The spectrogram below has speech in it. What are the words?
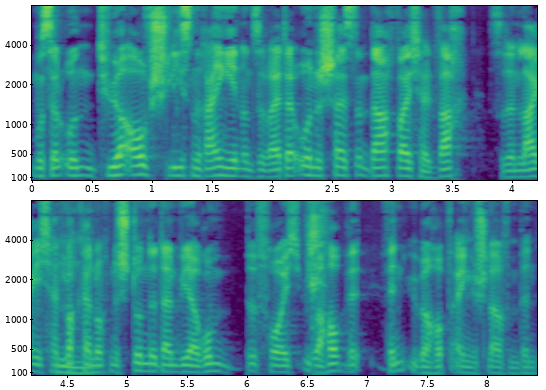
Musst dann unten Tür aufschließen, reingehen und so weiter. Ohne Scheiß. Und nach war ich halt wach. So, dann lag ich halt Mhm. locker noch eine Stunde dann wieder rum, bevor ich überhaupt, wenn überhaupt eingeschlafen bin.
